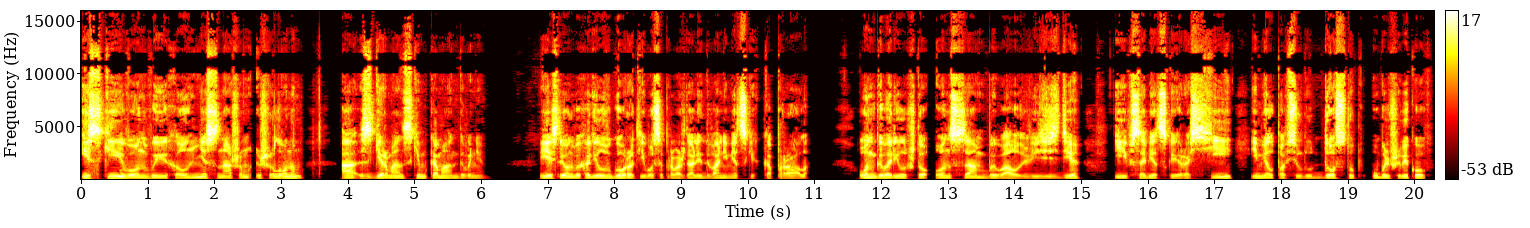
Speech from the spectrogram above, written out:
Из Киева он выехал не с нашим эшелоном, а с германским командованием. Если он выходил в город, его сопровождали два немецких капрала. Он говорил, что он сам бывал везде, и в советской России имел повсюду доступ у большевиков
